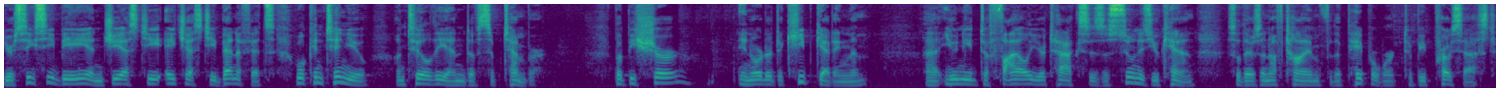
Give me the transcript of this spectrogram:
Your CCB and GST HST benefits will continue until the end of September. But be sure, in order to keep getting them, uh, you need to file your taxes as soon as you can so there's enough time for the paperwork to be processed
